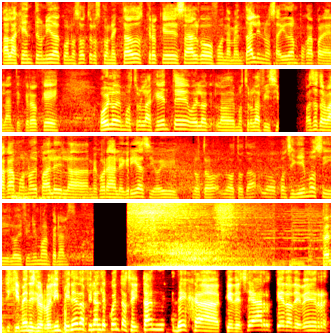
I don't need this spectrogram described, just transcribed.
a la gente unida con nosotros, conectados, creo que es algo fundamental y nos ayuda a empujar para adelante. Creo que hoy lo demostró la gente, hoy lo, lo demostró la afición. Para eso trabajamos, ¿no? Para darle las mejores alegrías y hoy lo, lo, lo conseguimos y lo definimos en penales. Santi Jiménez y Orbelín Pineda, a final de cuentas, Seitán deja que desear, queda de ver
